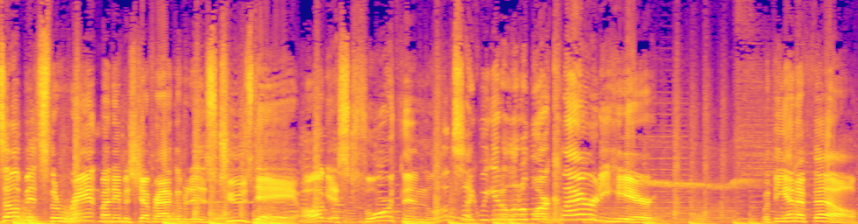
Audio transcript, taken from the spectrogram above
Is up? It's the rant. My name is Jeff Ratcliffe. It is Tuesday, August 4th, and looks like we get a little more clarity here with the NFL.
